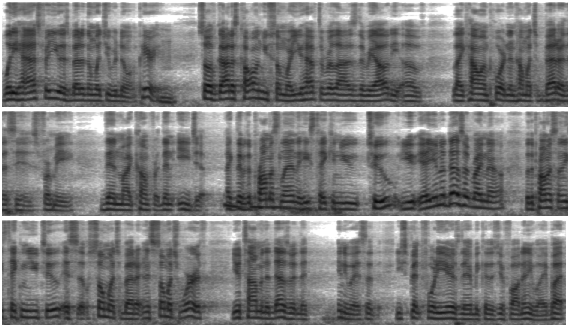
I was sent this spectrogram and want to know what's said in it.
what he has for you is better than what you were doing, period. Mm. So if God is calling you somewhere, you have to realize the reality of like how important and how much better this is for me than my comfort, than Egypt. Like the, the mm-hmm. promised land that he's taking you to, you yeah, you're in the desert right now, but the promised land he's taking you to is so- so much better and it's so much worth your time in the desert that anyways, that you spent 40 years there because it's your fault anyway, but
